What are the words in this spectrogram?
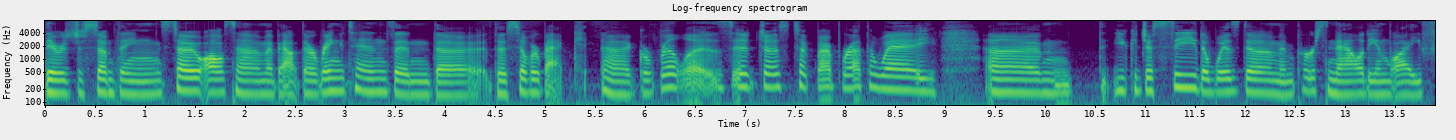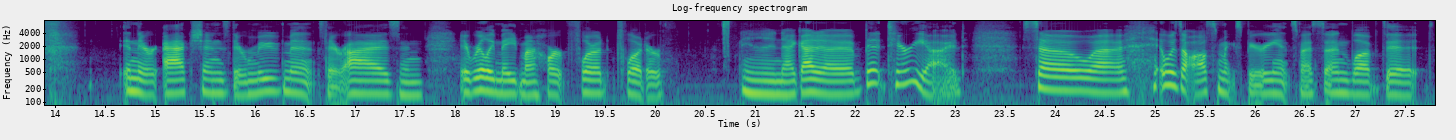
there was just something so awesome about the orangutans and the the silverback uh, gorillas. It just took my breath away. Um, you could just see the wisdom and personality in life in their actions, their movements, their eyes, and it really made my heart flood, flutter. And I got a bit teary eyed. So uh, it was an awesome experience. My son loved it.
